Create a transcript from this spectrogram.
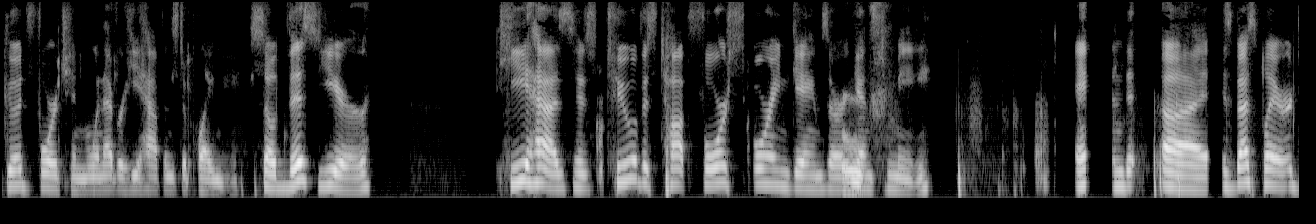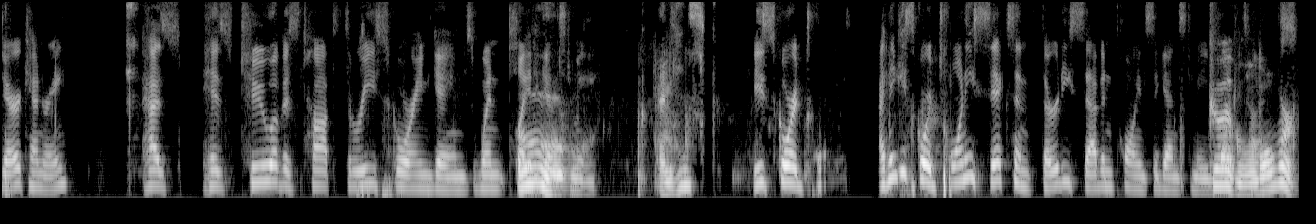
good fortune whenever he happens to play me. So this year, he has his two of his top four scoring games are Oof. against me, and uh, his best player Derrick Henry has his two of his top three scoring games when played Ooh. against me. And he's He scored, 20, I think he scored 26 and 37 points against me. good lord.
